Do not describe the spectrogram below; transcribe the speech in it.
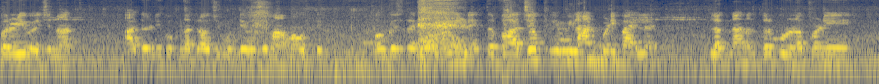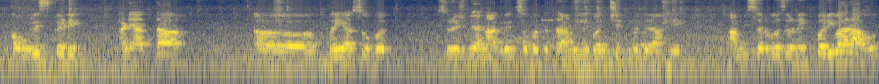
परळी वैजनाथ आदरणीय गोपनाथरावजी मुंडे म्हणजे मामा होते पंकजताई बहीण आहे. तर भाजप हे मी लहानपणी पाहिलंय. लग्नानंतर पूर्णपणे काँग्रेसकडे आणि आता भैयासोबत सुरेश भैया नागरेंसोबत आता आम्ही वंचितमध्ये आहे. आम्ही सर्वजण एक परिवार आहोत.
